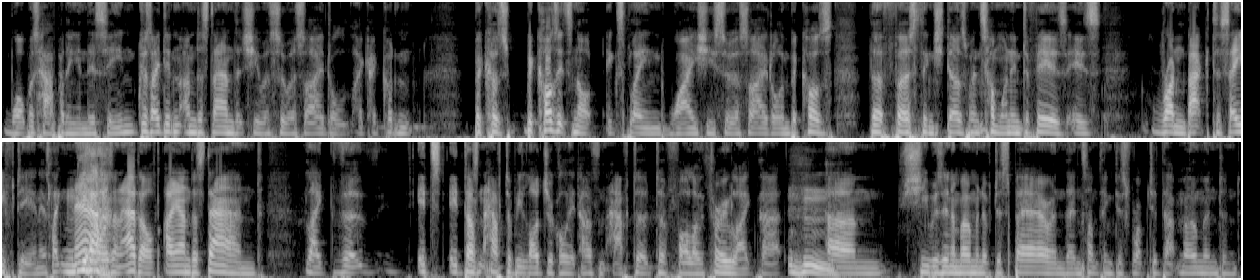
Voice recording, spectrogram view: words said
what was happening in this scene because I didn't understand that she was suicidal. Like I couldn't because because it's not explained why she's suicidal, and because the first thing she does when someone interferes is run back to safety, and it's like now Yeah. as an adult, I understand like the it's it doesn't have to be logical. It doesn't have to, to follow through like that. Mm-hmm. Um, she was in a moment of despair, and then something disrupted that moment, and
